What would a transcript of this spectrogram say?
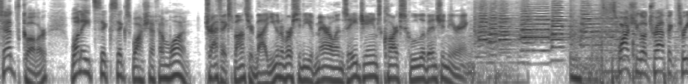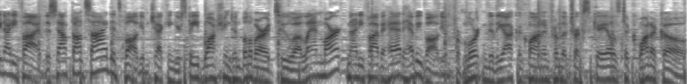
10th caller, 1 866 Wash FM 1. Traffic sponsored by University of Maryland's A. James Clark School of Engineering. It's Washington traffic 395. The southbound side, it's volume. Checking your speed. Washington Boulevard to uh, Landmark. 95 ahead. Heavy volume from Lorton to the Occoquan and from the truck scales to Quantico.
